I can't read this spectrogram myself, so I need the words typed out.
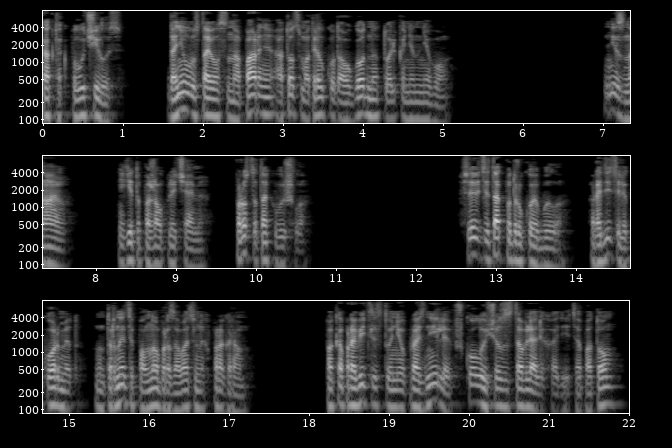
Как так получилось? Данила уставился на парня, а тот смотрел куда угодно, только не на него. «Не знаю», – Никита пожал плечами. «Просто так вышло». Все ведь и так под рукой было. Родители кормят, в интернете полно образовательных программ. Пока правительство не упразднили, в школу еще заставляли ходить, а потом...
